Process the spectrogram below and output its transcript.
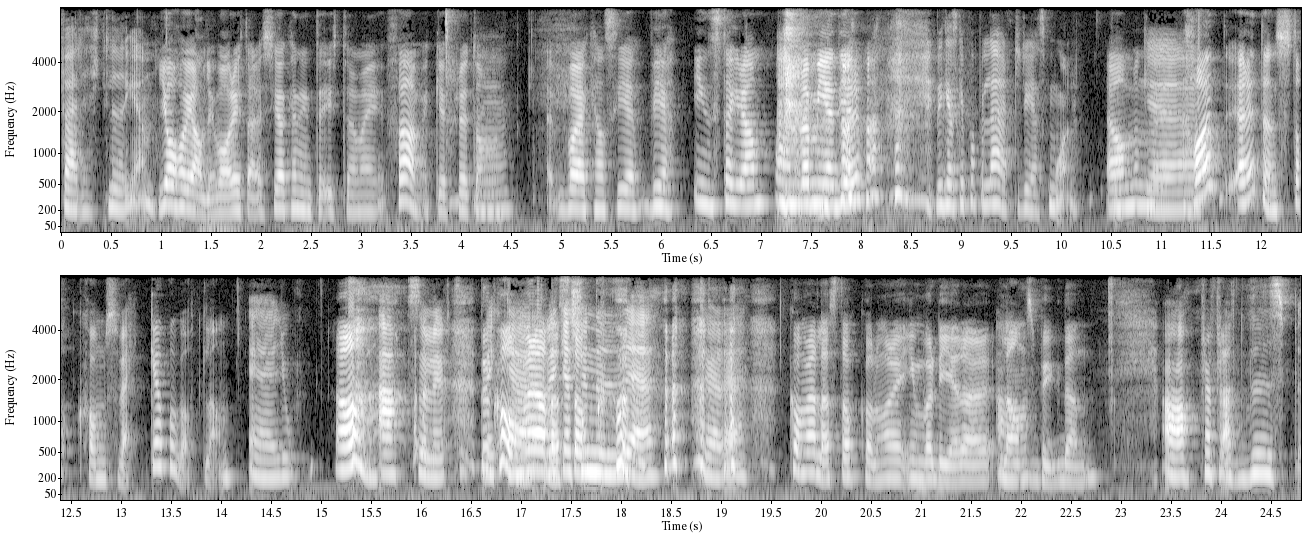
verkligen. Jag har ju aldrig varit där så jag kan inte yttra mig för mycket förutom Mm. Vad jag kan se via Instagram och andra medier. Det är ganska populärt resmål. Ja, Och, men eh, har, är det inte en Stockholmsvecka på Gotland? Eh, jo, Ja, absolut. Då kommer alla vecka Stockholm. 29 tror jag det kommer alla stockholmare invaderar Ja. landsbygden. Ja, framförallt Visby.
